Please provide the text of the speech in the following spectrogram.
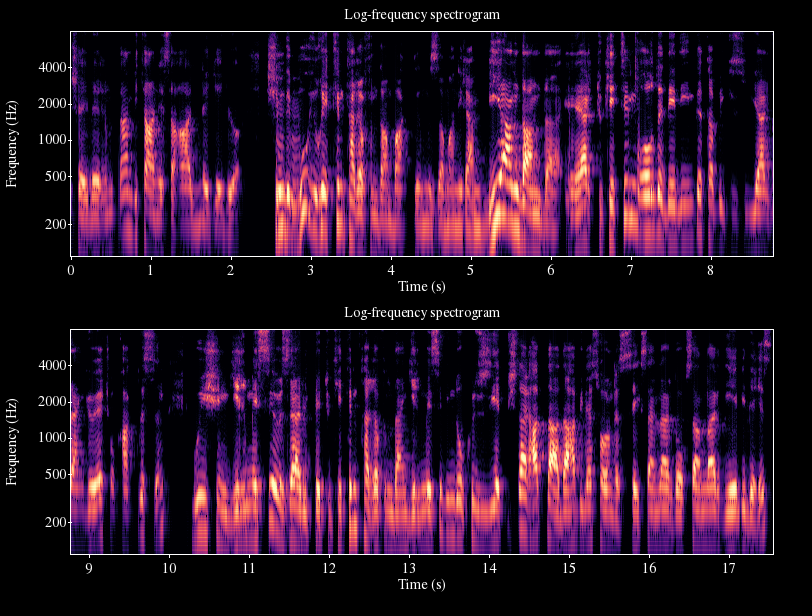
şeylerinden bir tanesi haline geliyor. Şimdi hı hı. bu üretim tarafından baktığımız zaman İrem bir yandan da eğer tüketim orada dediğinde tabii ki yerden göğe çok haklısın. Bu işin girmesi özellikle tüketim tarafından girmesi 1970'ler hatta daha bile sonrası 80'ler 90'lar diyebiliriz.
